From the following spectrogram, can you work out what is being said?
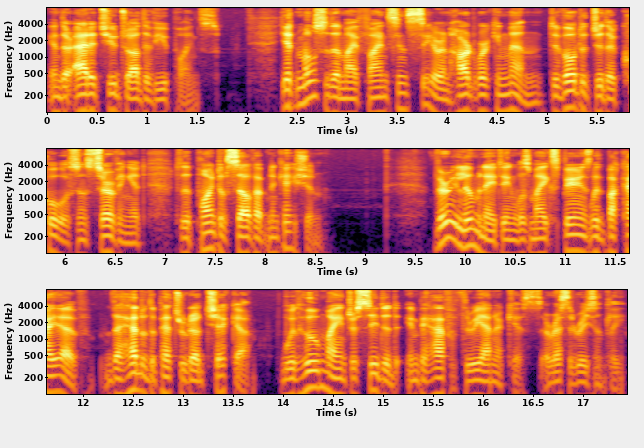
in their attitude to other viewpoints. Yet most of them I find sincere and hard-working men, devoted to their cause and serving it to the point of self-abnegation. Very illuminating was my experience with Bakayev, the head of the Petrograd Cheka, with whom I interceded in behalf of three anarchists arrested recently.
